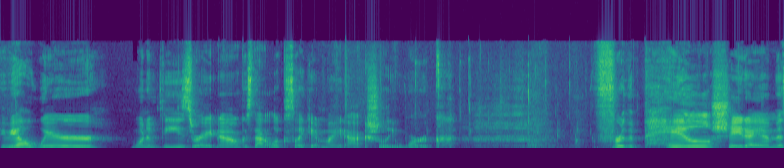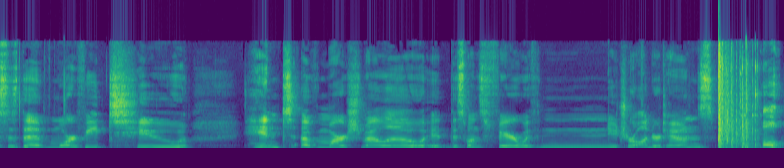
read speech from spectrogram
Maybe I'll wear one of these right now because that looks like it might actually work. For the pale shade I am, this is the Morphe 2 Hint of Marshmallow. It, this one's fair with neutral undertones. Oh!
